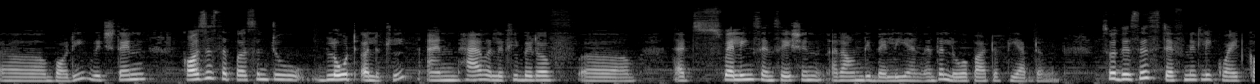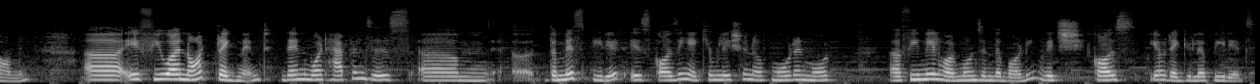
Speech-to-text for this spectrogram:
uh, body, which then causes the person to bloat a little and have a little bit of uh, that swelling sensation around the belly and, and the lower part of the abdomen. So, this is definitely quite common. Uh, if you are not pregnant, then what happens is um, uh, the missed period is causing accumulation of more and more uh, female hormones in the body, which cause your regular periods.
